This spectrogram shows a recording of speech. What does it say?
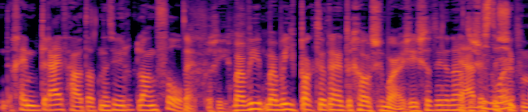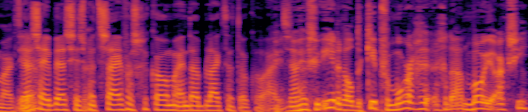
geen bedrijf houdt dat natuurlijk lang vol. Nee, precies. Maar wie, maar wie pakt het uit de grootste marge? Is dat inderdaad ja, de supermarkt? Ja, dat is de supermarkt. Ja, CBS is met cijfers gekomen en daar blijkt dat ook wel uit. Nou heeft u eerder al de kip vanmorgen gedaan. Mooie actie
